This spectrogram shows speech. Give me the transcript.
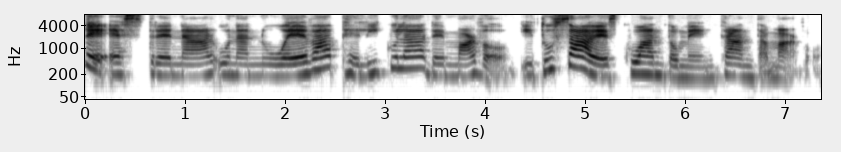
de estrenar una nueva película de Marvel y tú sabes cuánto me encanta Marvel.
